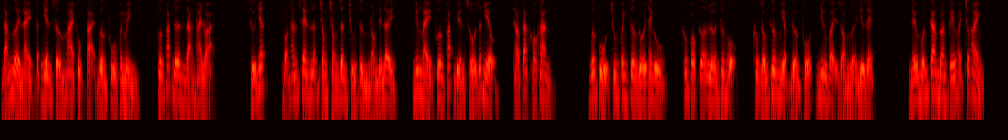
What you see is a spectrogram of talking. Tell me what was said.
đám người này tất nhiên sớm mai phục tại vương phủ quanh mình, phương pháp đơn giản hai loại. Thứ nhất, bọn hắn xen lẫn trong trong dân chúng từng nhóm đến đây, nhưng này phương pháp biến số rất nhiều, thao tác khó khăn. Vương phủ chung quanh tương đối thanh lu không có cỡ lớn thương hộ, không giống thương nghiệp đường phố như vậy dòng người như dệt. Nếu muốn cam đoan kế hoạch chấp hành,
